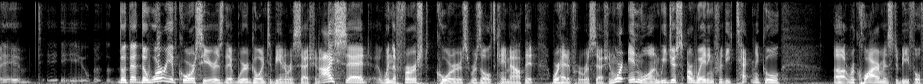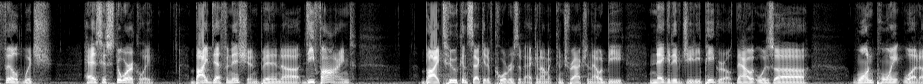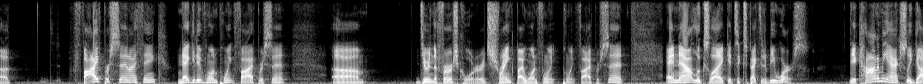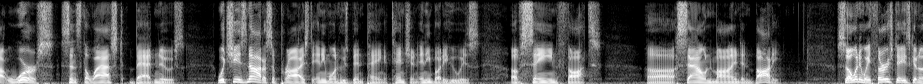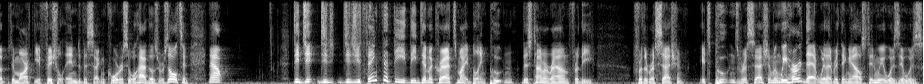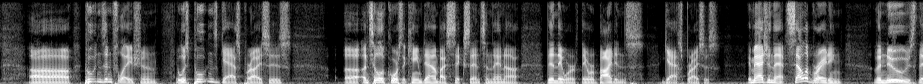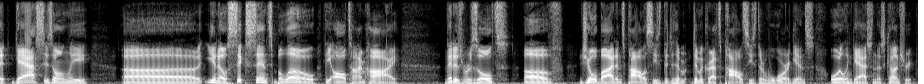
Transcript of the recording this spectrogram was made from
the, the the worry, of course, here is that we're going to be in a recession. I said when the first quarter's results came out that we're headed for a recession. We're in one. We just are waiting for the technical uh, requirements to be fulfilled, which has historically, by definition, been uh, defined by two consecutive quarters of economic contraction. That would be negative GDP growth. Now it was uh, one point what uh five percent, I think, negative one point five percent um, during the first quarter. It shrank by one point five percent, and now it looks like it's expected to be worse. The economy actually got worse since the last bad news, which is not a surprise to anyone who's been paying attention. Anybody who is of sane thought, uh, sound mind, and body. So anyway, Thursday is going to mark the official end of the second quarter, so we'll have those results in. Now, did you did did you think that the the Democrats might blame Putin this time around for the for the recession? It's Putin's recession. I mean, we heard that with everything else, didn't we? It was it was uh, Putin's inflation. It was Putin's gas prices. Uh, until of course it came down by six cents, and then uh, then they were they were Biden's gas prices. Imagine that celebrating the news that gas is only uh, you know six cents below the all time high. That is a result of Joe Biden's policies, the Dem- Democrats' policies, their war against oil and gas in this country.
